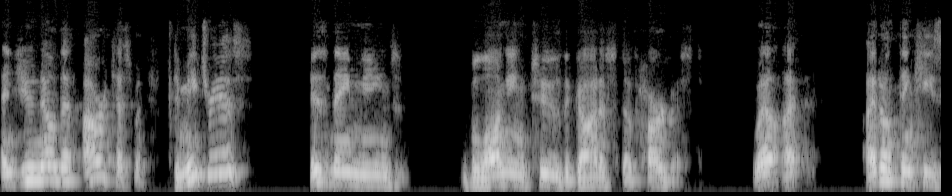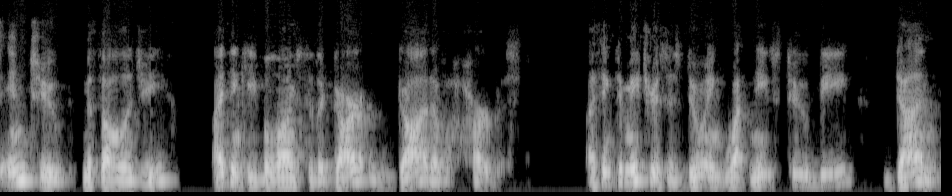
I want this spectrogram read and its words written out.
And you know that our testimony, Demetrius, his name means belonging to the goddess of harvest. Well, I, I don't think he's into mythology. I think he belongs to the gar- god of harvest. I think Demetrius is doing what needs to be done.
